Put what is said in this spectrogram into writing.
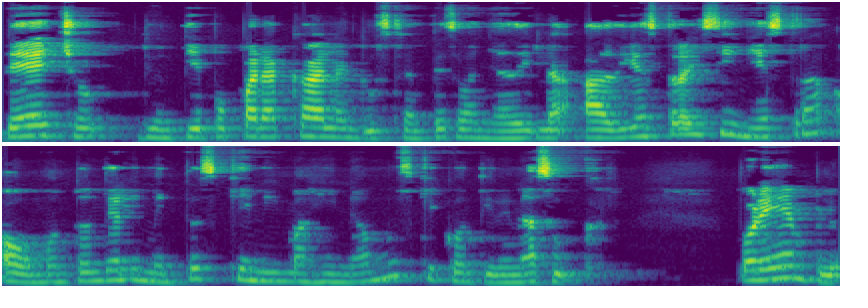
De hecho, de un tiempo para acá la industria empezó a añadirla a diestra y siniestra a un montón de alimentos que ni imaginamos que contienen azúcar. Por ejemplo,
